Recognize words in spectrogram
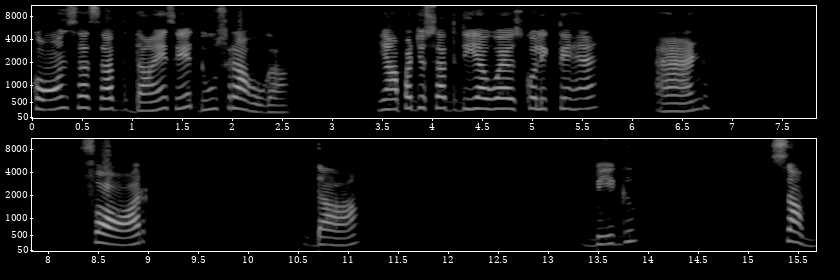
कौन सा शब्द दाएँ से दूसरा होगा? यहाँ पर जो शब्द दिया हुआ है, उसको लिखते हैं and for the big sum.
